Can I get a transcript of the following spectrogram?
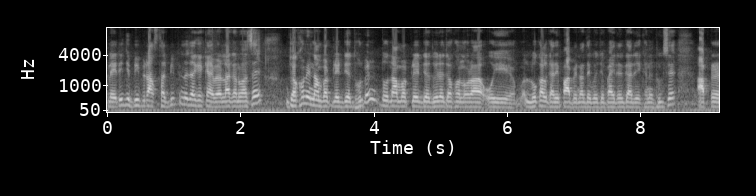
প্লেটে যে বিভিন্ন রাস্তার বিভিন্ন জায়গায় ক্যামেরা লাগানো আছে, যখন এই নাম্বার প্লেট দিয়ে ধরবেন, তো নাম্বার প্লেট দিয়ে ধরে যখন ওরা ওই লোকাল গাড়ি পাবে না, দেখবে যে বাইরের গাড়ি এখানে ঢুকছে, আপনার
